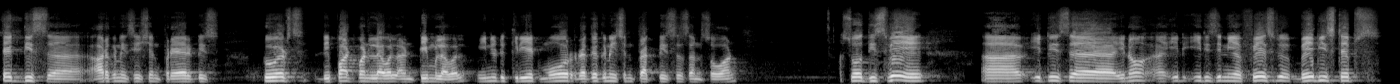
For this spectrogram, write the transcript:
take these uh, organization priorities towards department level and team level. We need to create more recognition practices and so on. So this way, uh, it is uh, you know uh, it, it is in a phased baby steps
